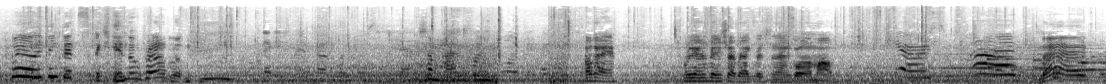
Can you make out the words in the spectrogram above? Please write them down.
Well, I think that's a Kendall problem. That is my problem. Sometimes when you like it. Okay. We're gonna finish our breakfast and then go to the mall. Cheers. Bye. Bye.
